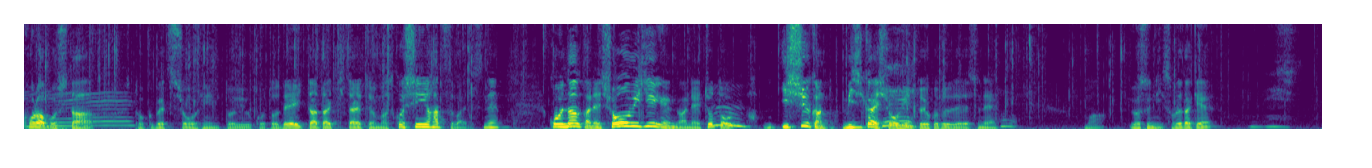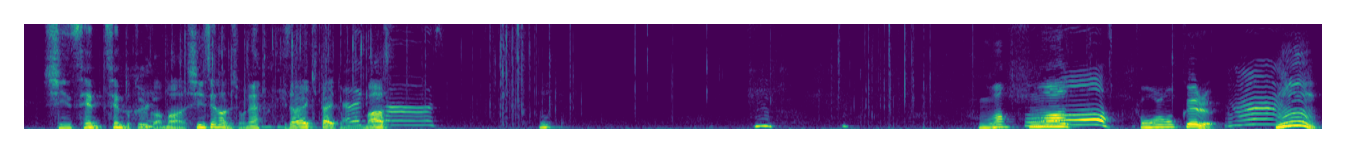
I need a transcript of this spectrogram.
コラボした特別商品ということでいただきたいと思います。これ新発売ですね。これなんかね賞味期限がねちょっとうん。1週間と短い商品ということでですね、まあ要するにそれだけ新鮮鮮度というか、まあ新鮮なんでしょうね。いただきたいと思います。ます。ふわふわ。とろける。うん。うん。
